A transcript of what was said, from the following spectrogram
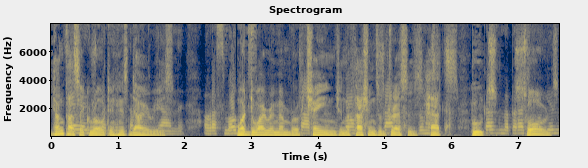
Jan Pasek wrote in his diaries, What do I remember of change in the fashions of dresses, hats, boots, swords,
